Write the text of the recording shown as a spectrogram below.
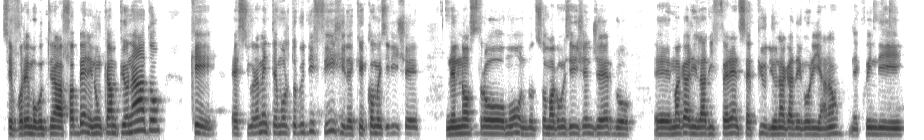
se vorremmo continuare a far bene in un campionato che è sicuramente molto più difficile che, come si dice nel nostro mondo, insomma, come si dice in gergo, eh, magari la differenza è più di una categoria, no? E quindi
